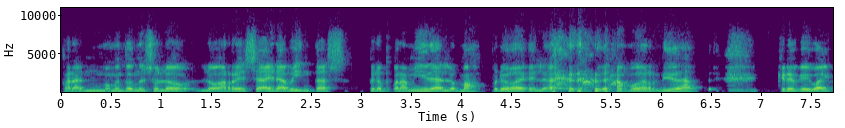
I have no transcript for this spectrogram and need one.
para el momento donde yo lo, lo agarré ya era vintage, pero para mí era lo más pro de la, de la modernidad. Creo que igual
